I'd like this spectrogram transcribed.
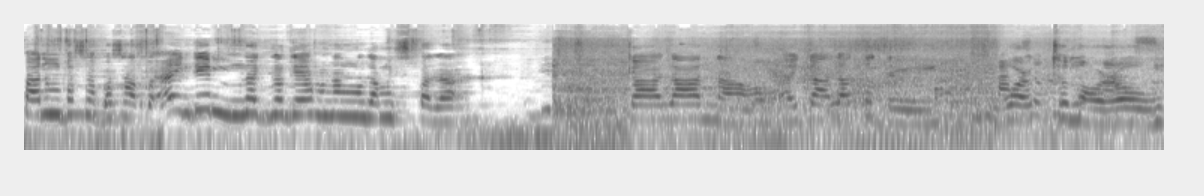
paano basa-basa pa. Ay, hindi. Naglagay ako ng langis pala. Gala now. Ay, gala today. Work tomorrow.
